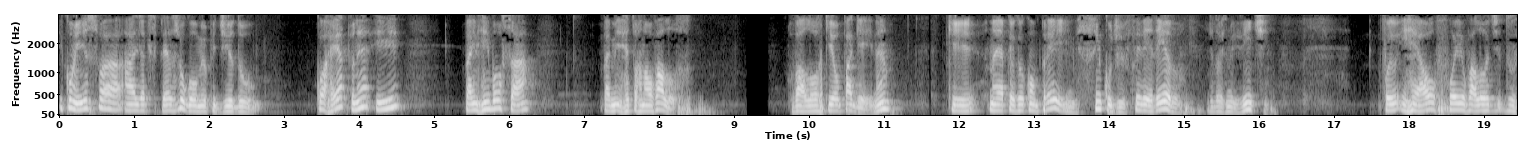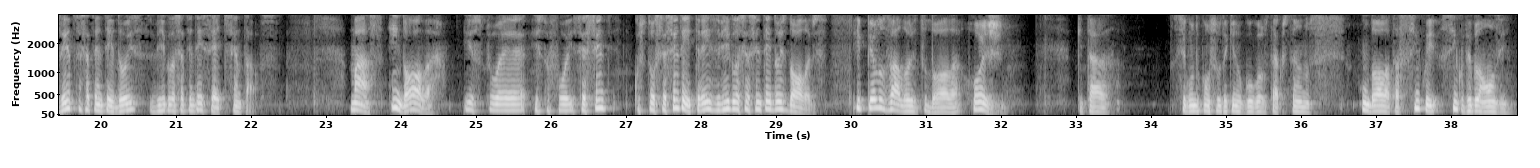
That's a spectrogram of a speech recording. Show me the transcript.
E com isso a AliExpress julgou o meu pedido correto, né, e vai me reembolsar, vai me retornar o valor. O valor que eu paguei, né? Que na época que eu comprei, em 5 de fevereiro de 2020, foi, em real foi o valor de 272,77 centavos. Mas em dólar, isto é, isto foi 60, custou 63,62 dólares. E pelos valores do dólar hoje, que está, segundo consulta aqui no Google, está custando um dólar está 5,11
